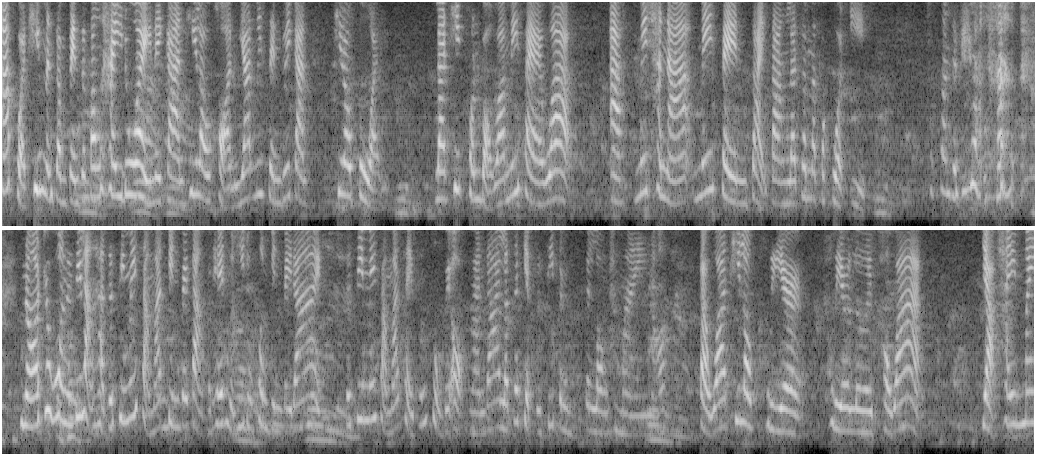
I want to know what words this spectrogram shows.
มากกว่าที่มันจำเป็นจะต้องให้ด้วยในการที่เราขออนุญาตไม่เซ็นด้วยกันที่เราป่วยอืมและที่คนบอกว่าไม่แฟร์ว่าอะไม่ชนะไม่เซ็นจ่ายตังค์แล้วจะมาประกวดอีกอืมทุกคนจะซี่หลังหักเนาะทุกคนจะซี่หลังหักจะซี่ไม่สามารถบินไปต่างประเทศเหมือนที่ทุกคนบินไปได้จะซี่ไม่สามารถใส่ส้นสูงไปออกงานได้ แล้วจะเก็บจะซี่เป็นเป็นรองทำไมเนาะแต่ว่าที่เราเคลียร์เคลียร์เลย เพราะว่า อยากให้ไม่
